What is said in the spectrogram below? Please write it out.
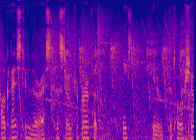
Oh, can I steal the rest of the Stormtrooper outfit? At least, you know, the torso.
